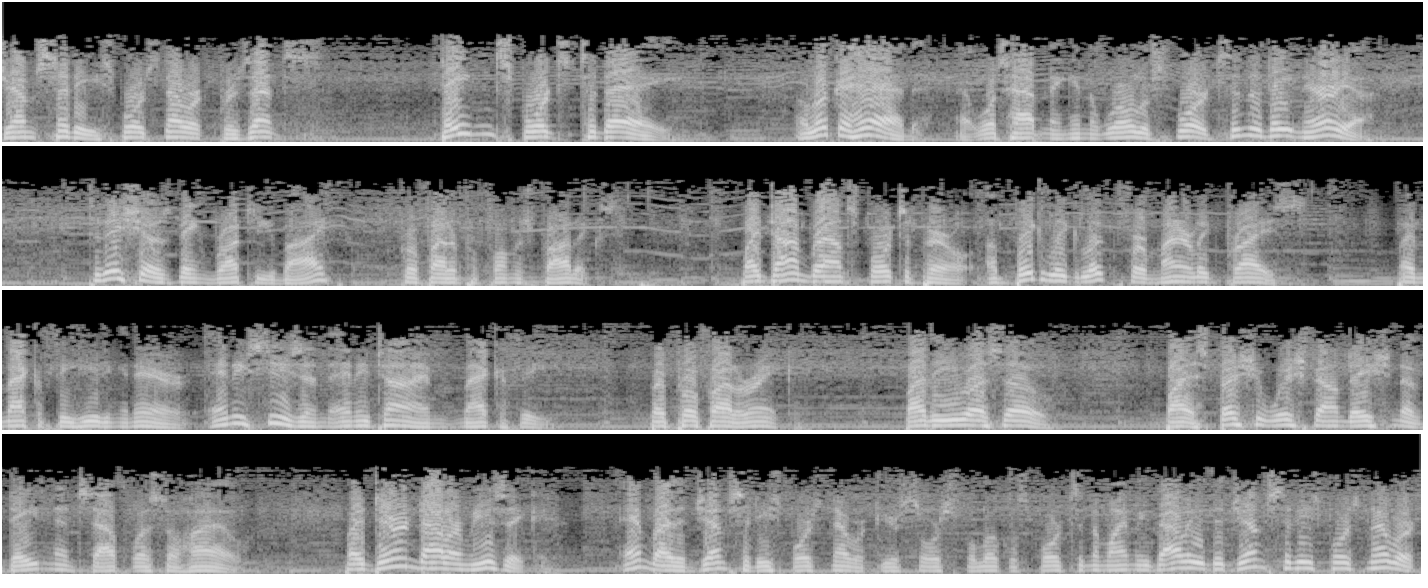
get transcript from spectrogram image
Gem City Sports Network presents Dayton Sports Today. A look ahead at what's happening in the world of sports in the Dayton area. Today's show is being brought to you by Profiler Performance Products, by Don Brown Sports Apparel, a big league look for a minor league price, by McAfee Heating and Air, any season, anytime, McAfee, by Profiler Inc., by the USO, by a Special Wish Foundation of Dayton and Southwest Ohio, by Darren Dollar Music, and by the Gem City Sports Network, your source for local sports in the Miami Valley, the Gem City Sports Network.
